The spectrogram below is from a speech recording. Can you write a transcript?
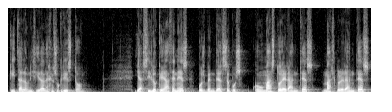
Quita la unicidad de Jesucristo. Y así lo que hacen es pues venderse pues como más tolerantes, más tolerantes.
